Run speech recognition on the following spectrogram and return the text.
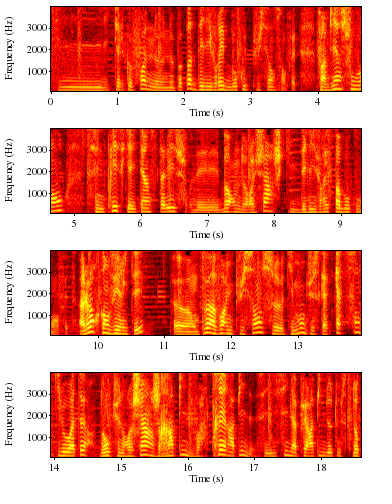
qui quelquefois ne, ne peut pas délivrer beaucoup de puissance en fait. Enfin bien souvent c'est une prise qui a été installée sur des bornes de recharge qui délivraient pas beaucoup en fait. Alors qu'en vérité, euh, on peut avoir une puissance euh, qui monte jusqu'à 400 kWh. Donc une recharge rapide, voire très rapide. C'est ici la plus rapide de tous. Donc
